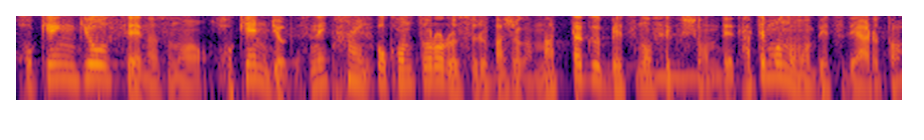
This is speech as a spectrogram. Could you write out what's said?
保険行政のその保険料ですね、をコントロールする場所が全く別のセクションで、建物も別であると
